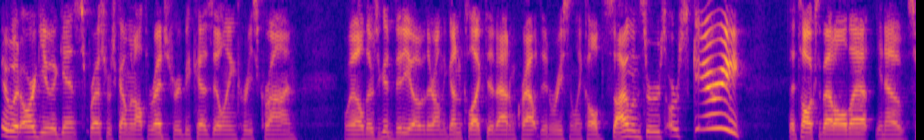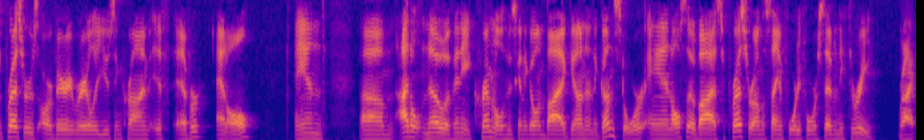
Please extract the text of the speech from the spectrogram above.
who would argue against suppressors coming off the registry because they'll increase crime. Well, there's a good video over there on the Gun Collective Adam Kraut did recently called "Silencers Are Scary," that talks about all that. You know, suppressors are very rarely used in crime, if ever at all. And um, I don't know of any criminal who's going to go and buy a gun in a gun store and also buy a suppressor on the same 4473. Right.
